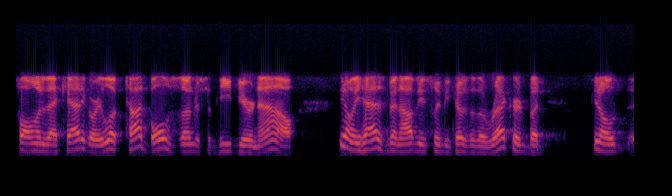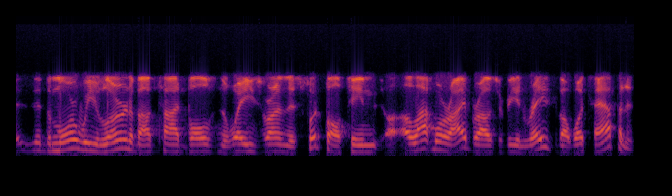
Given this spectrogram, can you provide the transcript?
fall into that category. Look, Todd Bowles is under some heat here now. You know, he has been obviously because of the record, but you know, the, the more we learn about Todd Bowles and the way he's running this football team, a lot more eyebrows are being raised about what's happening.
